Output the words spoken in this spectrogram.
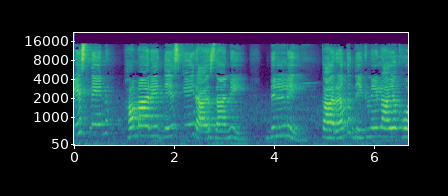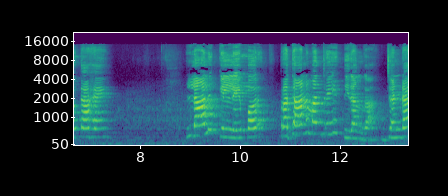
इस दिन हमारे देश की राजधानी दिल्ली का रंग देखने लायक होता है। लाल किले पर प्रधानमंत्री तिरंगा झंडा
